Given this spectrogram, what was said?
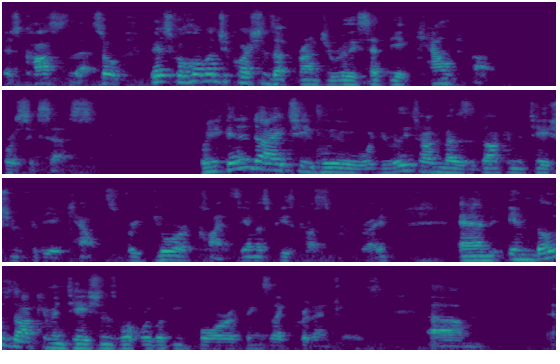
there's cost to that. So ask a whole bunch of questions up front to really set the account up for success. When you get into IT Glue, what you're really talking about is the documentation for the accounts for your clients, the MSP's customers, right? And in those documentations, what we're looking for are things like credentials, um, uh,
